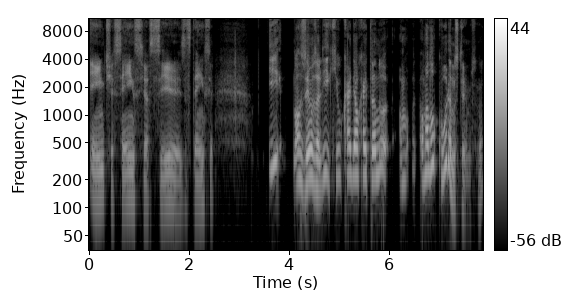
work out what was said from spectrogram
ente, essência, ser, existência. E nós vemos ali que o Cardeal Caetano é é uma loucura nos termos. Né?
